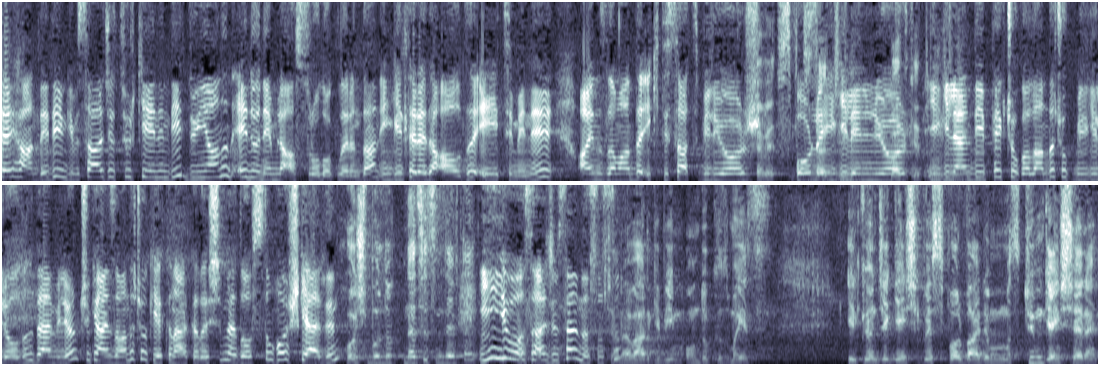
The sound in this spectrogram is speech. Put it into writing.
Ceyhan dediğim gibi sadece Türkiye'nin değil dünyanın en önemli astrologlarından. İngiltere'de aldı eğitimini. Aynı zamanda iktisat biliyor, Evet, sporla iktisatçı, ilgileniliyor. ilgilendiği pek çok alanda çok bilgili olduğunu ben biliyorum. Çünkü aynı zamanda çok yakın arkadaşım ve dostum. Hoş geldin. Hoş bulduk. Nasılsın Defter? İyiyim Oğuzhan'cığım sen nasılsın? Canavar gibiyim. 19 Mayıs. İlk önce Gençlik ve Spor Bayramımız tüm gençlere,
